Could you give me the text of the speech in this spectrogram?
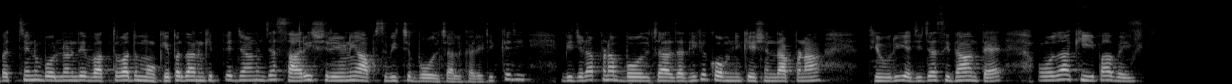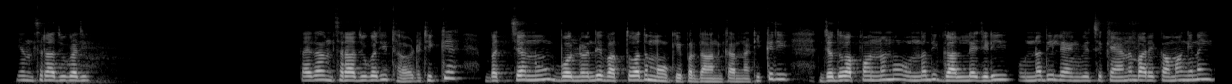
ਬੱਚੇ ਨੂੰ ਬੋਲਣ ਦੇ ਵੱਧ ਤੋਂ ਵੱਧ ਮੌਕੇ ਪ੍ਰਦਾਨ ਕੀਤੇ ਜਾਣ ਜਾਂ ਸਾਰੀ ਸ਼੍ਰੇਣੀ ਆਪਸ ਵਿੱਚ ਬੋਲਚਾਲ ਕਰੇ, ਠੀਕ ਹੈ ਜੀ? ਵੀ ਜਿਹੜਾ ਆਪਣਾ ਬੋਲਚਾਲ ਦਾ, ਠੀਕ ਹੈ? ਕਮਿਊਨੀਕੇਸ਼ਨ ਦਾ ਆਪਣਾ ਥਿਊਰੀ ਹੈ ਜੀ ਜਾਂ ਸਿਧਾਂਤ ਹੈ ਉਹਦਾ ਕੀ ਭਾਵ ਹੈ ਜੀ? ਕੀ ਆਨਸਰ ਆ ਜਾਊਗਾ ਜੀ? ਤਾਂ ਇਹਦਾ ਆਨਸਰ ਆ ਜਾਊਗਾ ਜੀ ਥਰਡ ਠੀਕ ਹੈ? ਬੱਚਿਆਂ ਨੂੰ ਬੋਲਣ ਦੇ ਵੱਧ ਤੋਂ ਵੱਧ ਮੌਕੇ ਪ੍ਰਦਾਨ ਕਰਨਾ ਠੀਕ ਹੈ ਜੀ? ਜਦੋਂ ਆਪਾਂ ਉਹਨਾਂ ਨੂੰ ਉਹਨਾਂ ਦੀ ਗੱਲ ਹੈ ਜਿਹੜੀ ਉਹਨਾਂ ਦੀ ਲੈਂਗੁਏਜ 'ਚ ਕਹਿਣ ਬਾਰੇ ਕਵਾਂਗੇ ਨਾ ਜੀ,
